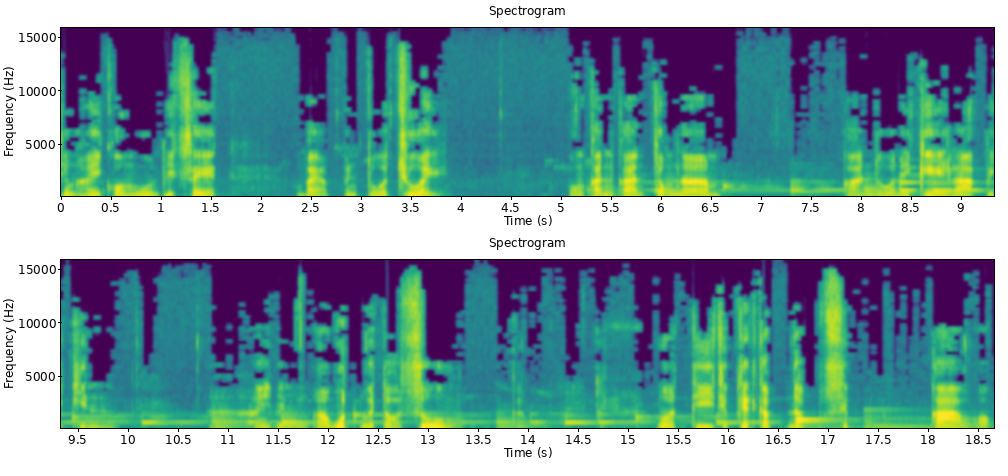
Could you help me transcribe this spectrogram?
จึงให้ข้อมูลพิเศษ แบบเป็นตัวช่วย ป้องกันการจมน้ำการโดนไอ้เก้ลากไปกิน ให้เป็นอาวุธไว้ต่อสู้ครับงวดที่ 17 ครับดับ 19 ออก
